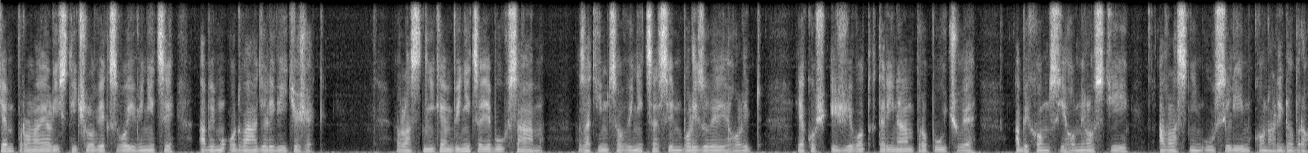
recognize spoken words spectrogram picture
Těm pronajal jistý člověk svoji vinici, aby mu odváděli výtěžek. Vlastníkem vinice je Bůh sám, zatímco vinice symbolizuje jeho lid, jakož i život, který nám propůjčuje, abychom s jeho milostí a vlastním úsilím konali dobro.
